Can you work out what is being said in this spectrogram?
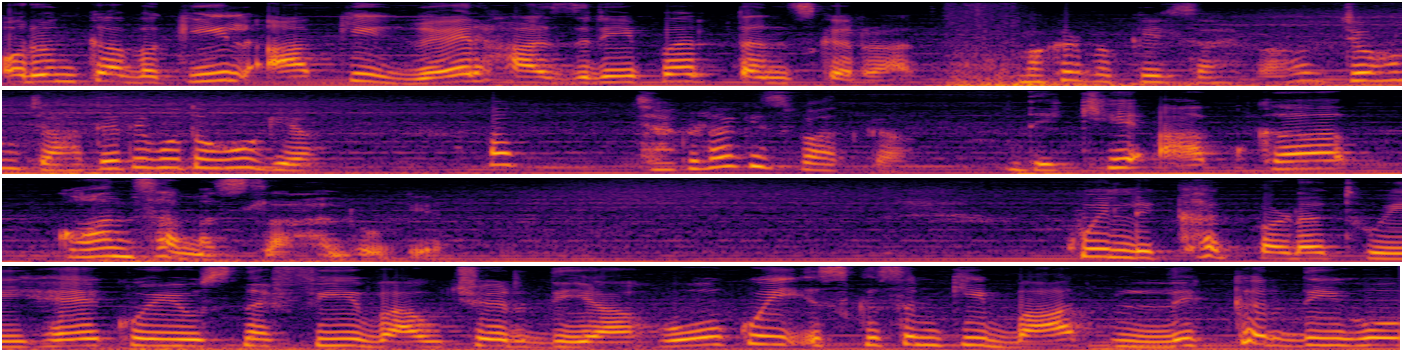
और उनका वकील आपकी गैर हाजिरी पर तंज कर रहा था। मगर वकील साहबा जो हम चाहते थे वो तो हो गया। अब झगड़ा किस बात का? देखिए आपका कौन सा मसला हल हो गया? कोई लिखत पढ़त हुई है कोई उसने फ़ी वाउचर दिया हो कोई इस किस्म की बात लिख कर दी हो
